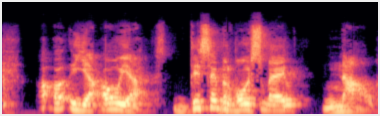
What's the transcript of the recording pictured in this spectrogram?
Uh, uh yeah, oh yeah, disable voicemail now.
